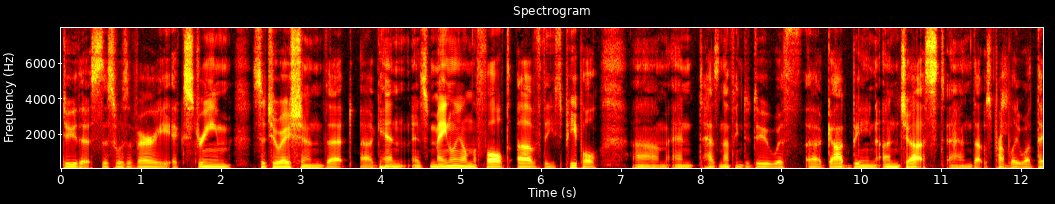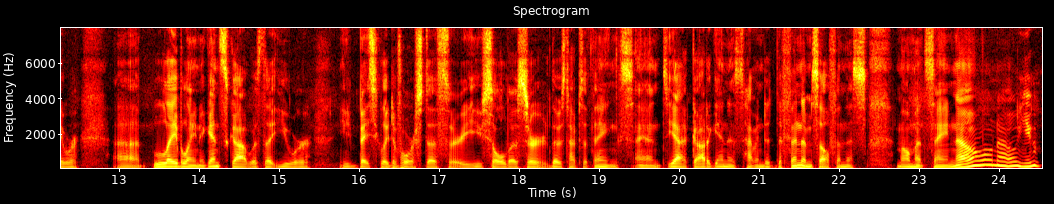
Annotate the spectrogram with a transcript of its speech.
do this. This was a very extreme situation that, again, is mainly on the fault of these people um, and has nothing to do with uh, God being unjust. And that was probably what they were uh, labeling against God was that you were you basically divorced us or you sold us or those types of things. And yeah, God again is having to defend himself in this moment, saying, "No, no, you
